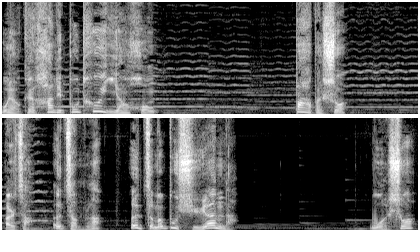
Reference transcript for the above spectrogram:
我要跟哈利波特一样红。爸爸说：“儿子，呃，怎么了？呃，怎么不许愿呢？”我说：“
